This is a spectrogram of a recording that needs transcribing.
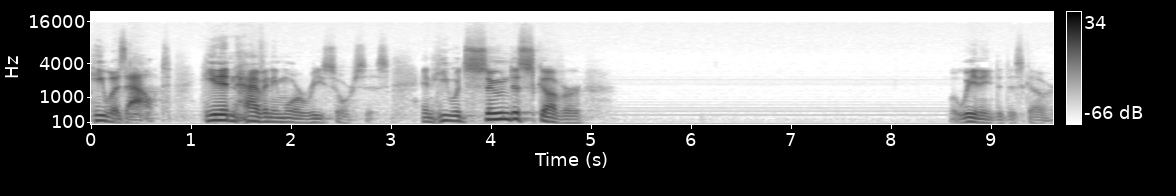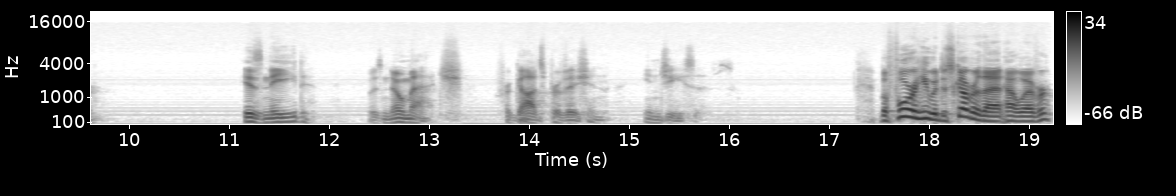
He was out. He didn't have any more resources. And he would soon discover what we need to discover. His need was no match for God's provision in Jesus. Before he would discover that, however,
